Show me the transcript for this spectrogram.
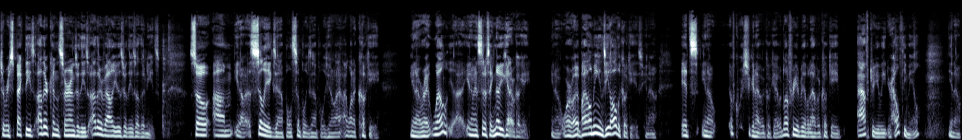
to respect these other concerns or these other values or these other needs so um you know a silly example simple example you know i, I want a cookie you know right well uh, you know instead of saying no you can't have a cookie you know or by all means eat all the cookies you know it's you know of course you can have a cookie. I would love for you to be able to have a cookie after you eat your healthy meal. You know,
